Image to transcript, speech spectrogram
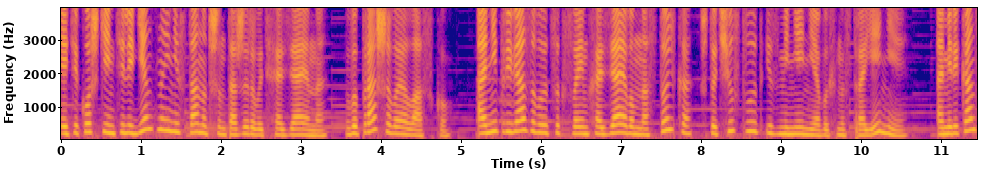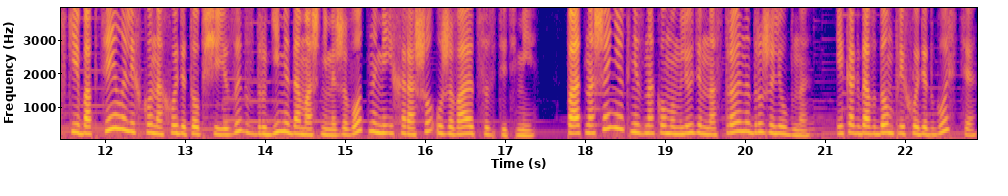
эти кошки интеллигентные не станут шантажировать хозяина, выпрашивая ласку. Они привязываются к своим хозяевам настолько, что чувствуют изменения в их настроении. Американские бобтейлы легко находят общий язык с другими домашними животными и хорошо уживаются с детьми. По отношению к незнакомым людям настроены дружелюбно, и когда в дом приходят гости,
